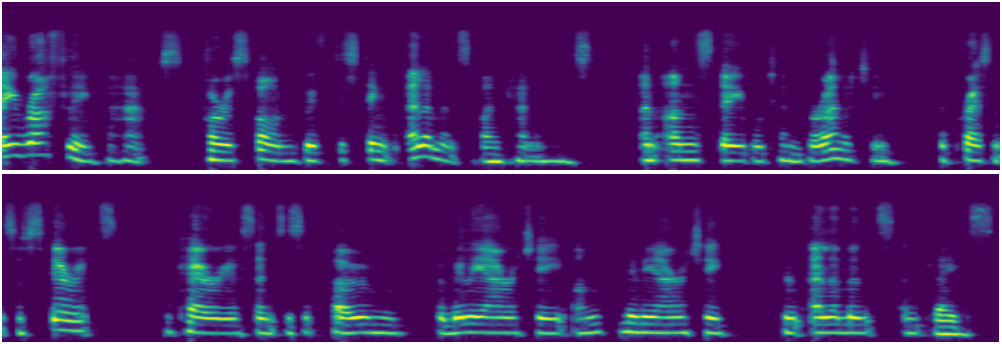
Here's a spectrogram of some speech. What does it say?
they roughly, perhaps, correspond with distinct elements of uncanniness, an unstable temporality, the presence of spirits, precarious senses of home, familiarity, unfamiliarity through elements and place.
